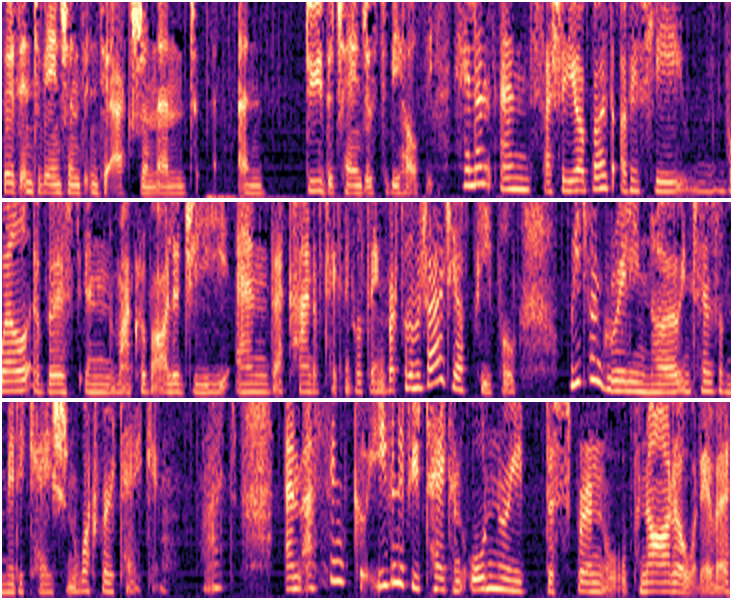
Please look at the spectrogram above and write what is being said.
those interventions into action and, and do the changes to be healthy. Helen and Sasha, you are both obviously well versed in microbiology and that kind of technical thing. But for the majority of people, we don't really know in terms of medication what we're taking right? And I think even if you take an ordinary Disprin or Panado or whatever,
